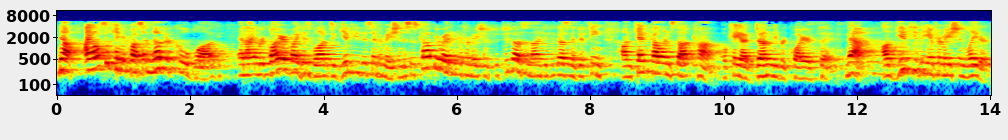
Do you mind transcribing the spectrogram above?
Now, I also came across another cool blog, and I'm required by his blog to give you this information. This is copyrighted information for 2009 to 2015 on kencollins.com. Okay, I've done the required thing. Now, I'll give you the information later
